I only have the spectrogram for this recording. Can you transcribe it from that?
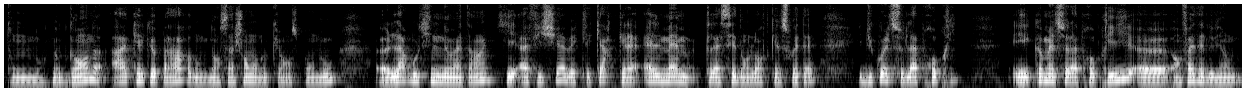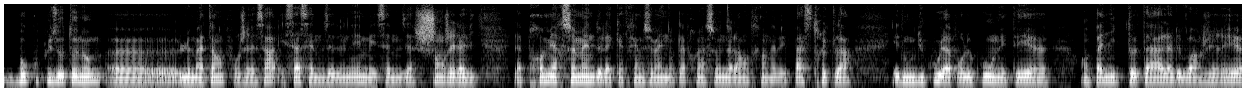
ton donc notre grande, a quelque part, donc dans sa chambre en l'occurrence pour nous, la routine de matin qui est affichée avec les cartes qu'elle a elle-même classées dans l'ordre qu'elle souhaitait. Et du coup, elle se l'approprie et comme elle se l'approprie, euh, en fait, elle devient beaucoup plus autonome euh, le matin pour gérer ça. Et ça, ça nous a donné, mais ça nous a changé la vie. La première semaine de la quatrième semaine, donc la première semaine de la rentrée, on n'avait pas ce truc-là. Et donc du coup, là, pour le coup, on était euh, en panique totale à devoir gérer,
